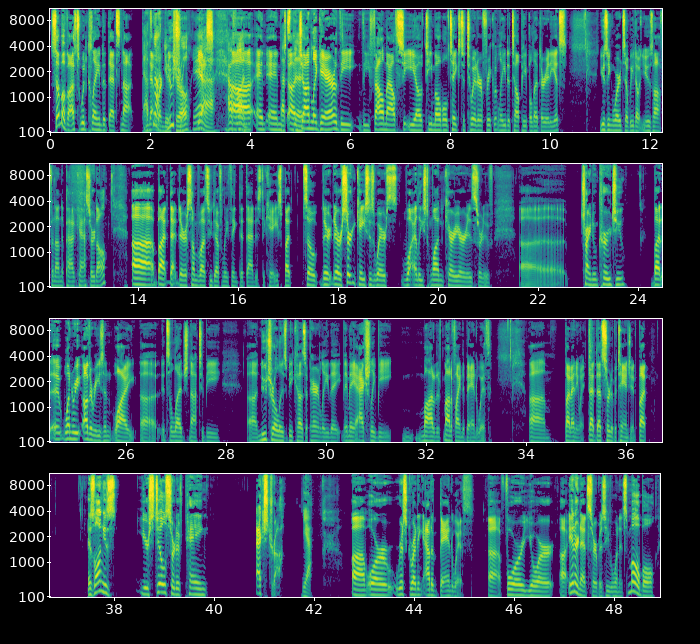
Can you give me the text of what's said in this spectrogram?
Some of us would claim that that's not That's network not neutral. Yeah. Yes, Have fun. Uh, and and uh, the- John Legere, the the foul mouthed CEO of T-Mobile, takes to Twitter frequently to tell people that they're idiots using words that we don't use often on the podcast or at all. Uh, but that there are some of us who definitely think that that is the case. But so there there are certain cases where well, at least one carrier is sort of uh, trying to encourage you. But uh, one re- other reason why uh, it's alleged not to be uh, neutral is because apparently they, they may actually be mod- modifying the bandwidth. Um, but anyway, that that's sort of a tangent. But as long as you're still sort of paying extra Yeah. um, or risk running out of bandwidth uh, for your uh, internet service, even when it's mobile,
